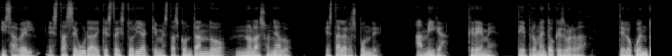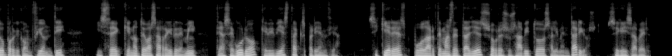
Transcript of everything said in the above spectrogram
Isabel, ¿estás segura de que esta historia que me estás contando no la has soñado? Esta le responde Amiga, créeme, te prometo que es verdad. Te lo cuento porque confío en ti y sé que no te vas a reír de mí. Te aseguro que viví esta experiencia. Si quieres, puedo darte más detalles sobre sus hábitos alimentarios, sigue Isabel.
